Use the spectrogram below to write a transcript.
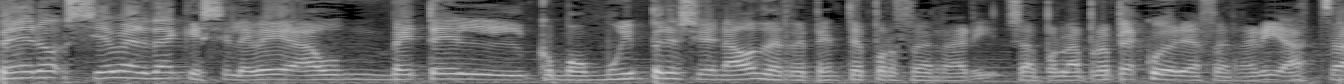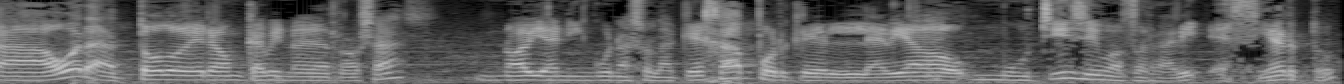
Pero sí es verdad que se le ve a un Vettel como muy presionado de repente por Ferrari, o sea, por la propia escudería Ferrari. Hasta ahora todo era un camino de rosas, no había ninguna sola queja porque le había dado muchísimo a Ferrari, es cierto,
